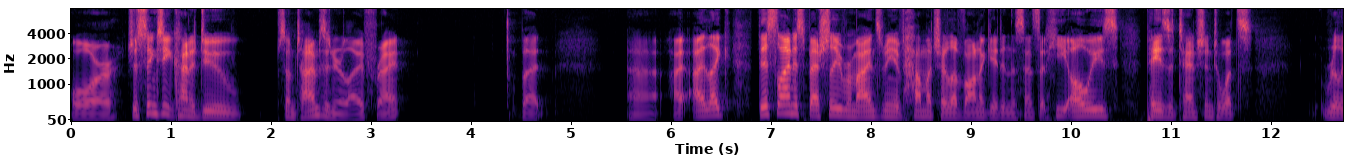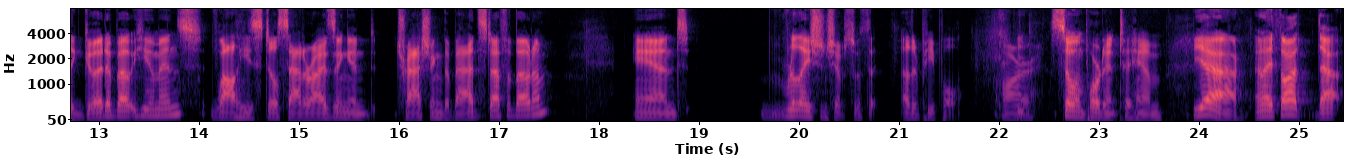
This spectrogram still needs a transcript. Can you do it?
Or just things that you kind of do sometimes in your life, right? But uh, I, I like this line especially reminds me of how much I love Vonnegut in the sense that he always pays attention to what's really good about humans while he's still satirizing and trashing the bad stuff about them. And relationships with other people are so important to him. yeah. And I thought that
